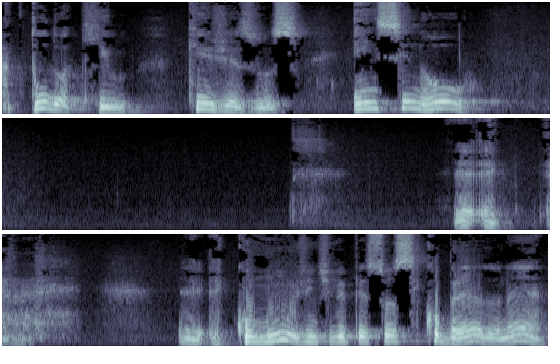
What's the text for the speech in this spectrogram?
a tudo aquilo que Jesus ensinou. É, é, é comum a gente ver pessoas se cobrando, né?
